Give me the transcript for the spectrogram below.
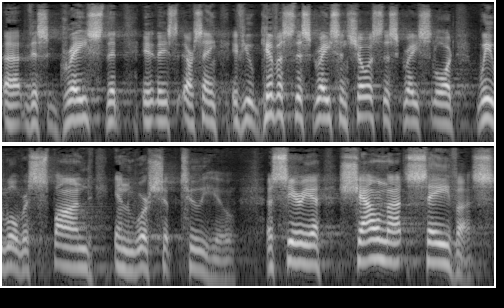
uh, this grace that they are saying, if you give us this grace and show us this grace, Lord, we will respond in worship to you. Assyria shall not save us.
